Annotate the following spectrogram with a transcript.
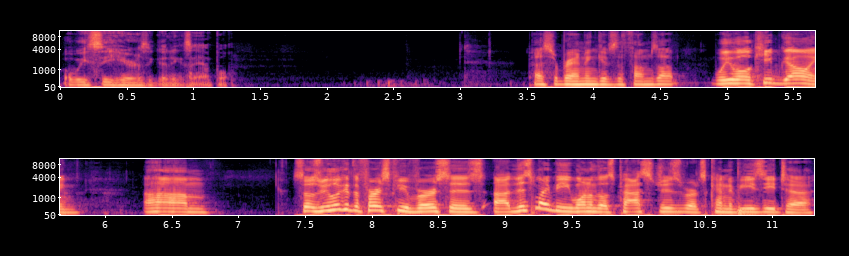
what we see here is a good example. Pastor Brandon gives a thumbs up. We will keep going. Um, so as we look at the first few verses, uh, this might be one of those passages where it's kind of easy to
